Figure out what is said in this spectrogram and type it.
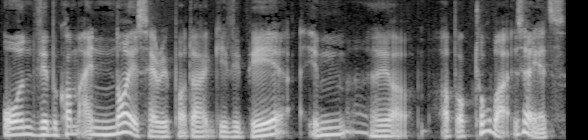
Und wir bekommen ein neues Harry Potter GWP im, äh, ja, ab Oktober ist er jetzt.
